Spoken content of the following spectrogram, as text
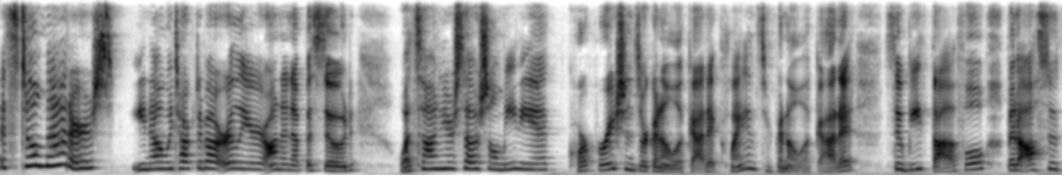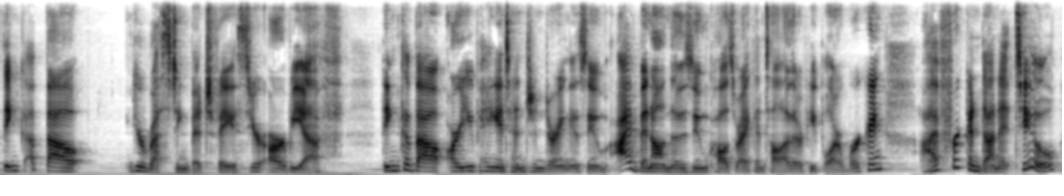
it still matters. You know, we talked about earlier on an episode what's on your social media. Corporations are going to look at it, clients are going to look at it. So be thoughtful, but also think about your resting bitch face, your RBF. Think about are you paying attention during a Zoom? I've been on those Zoom calls where I can tell other people are working. I've freaking done it too.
